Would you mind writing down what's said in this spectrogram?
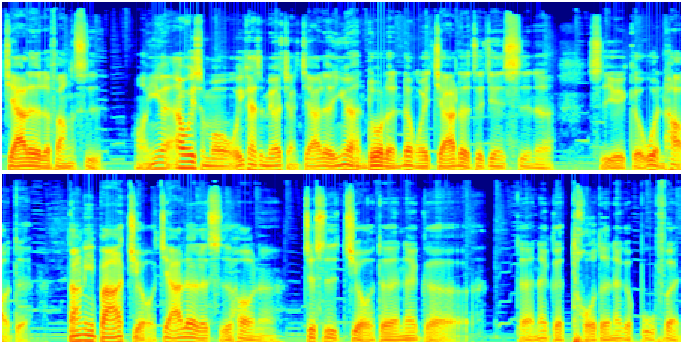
加热的方式哦，因为啊，为什么我一开始没有讲加热？因为很多人认为加热这件事呢是有一个问号的。当你把酒加热的时候呢，就是酒的那个的那个头的那个部分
